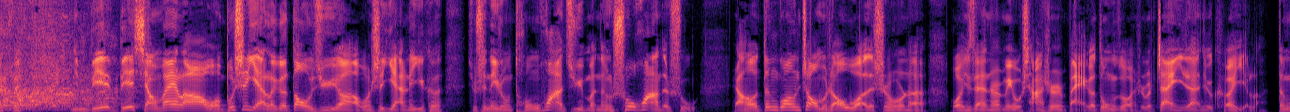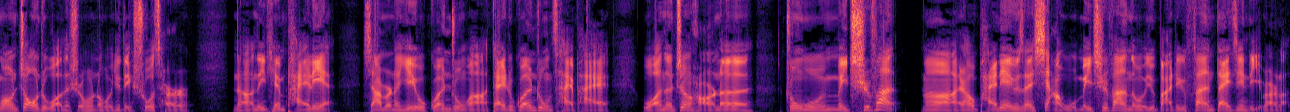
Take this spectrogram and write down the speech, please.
你们别别想歪了啊，我不是演了个道具啊，我是演了一棵就是那种童话剧嘛，能说话的树。然后灯光照不着我的时候呢，我就在那儿没有啥事摆个动作，是不是站一站就可以了？灯光照着我的时候呢，我就得说词儿。那那天排练。下边呢也有观众啊，带着观众彩排。我呢正好呢中午没吃饭啊，然后排练又在下午没吃饭呢，我就把这个饭带进里边了。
